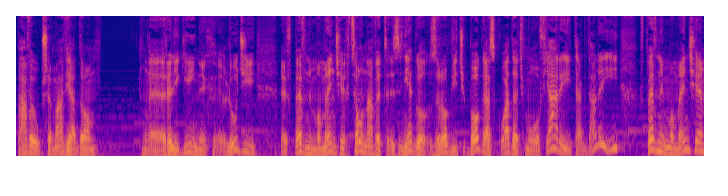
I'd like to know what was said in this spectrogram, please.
Paweł przemawia do e, religijnych ludzi, w pewnym momencie chcą nawet z niego zrobić Boga, składać mu ofiary i tak dalej. I w pewnym momencie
